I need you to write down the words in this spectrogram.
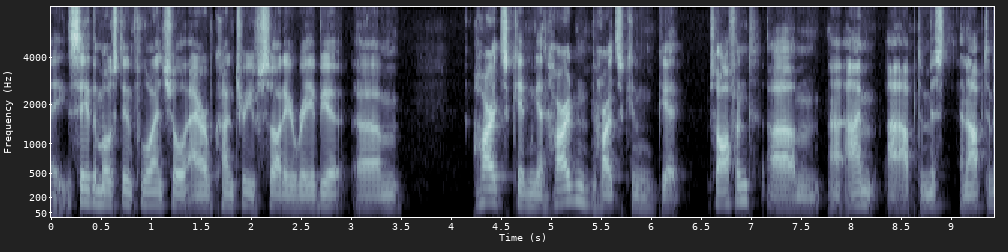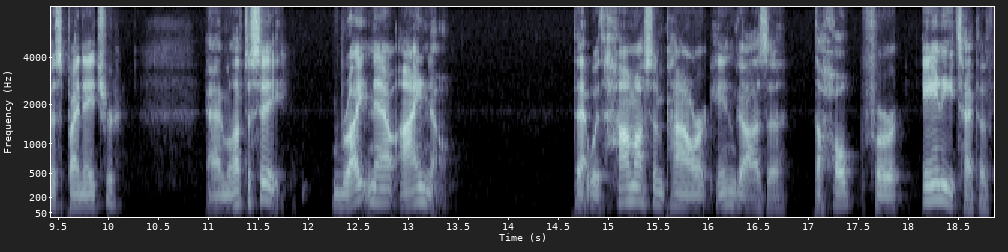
uh, say, the most influential Arab country of Saudi Arabia. Um, hearts can get hardened, hearts can get softened. Um, I, am optimist, an optimist by nature, and we'll have to see. Right now, I know that with Hamas in power in Gaza, the hope for any type of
